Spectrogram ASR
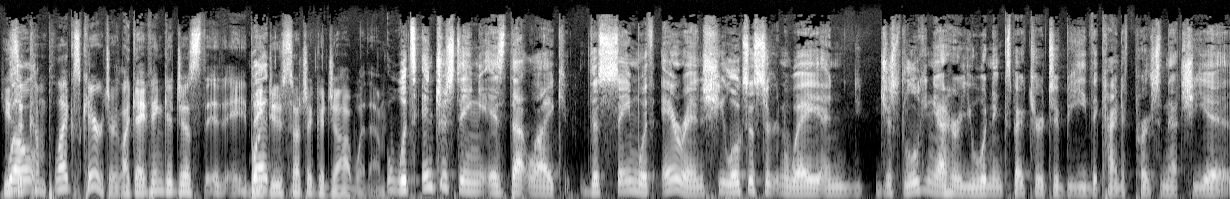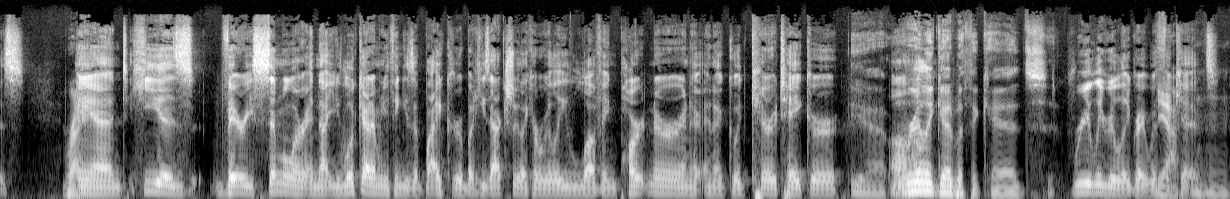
He's Well- a complex character. Like I think it just it, it, they do such a good job with him. What's interesting is that like the same with Erin, she looks a certain way, and just looking at her, you wouldn't expect her to be the kind of person that she is. Right. And he is very similar in that you look at him and you think he's a biker, but he's actually like a really loving partner and a, and a good caretaker. Yeah. Um, really good with the kids. Really, really great with Yeah. the kids. And-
